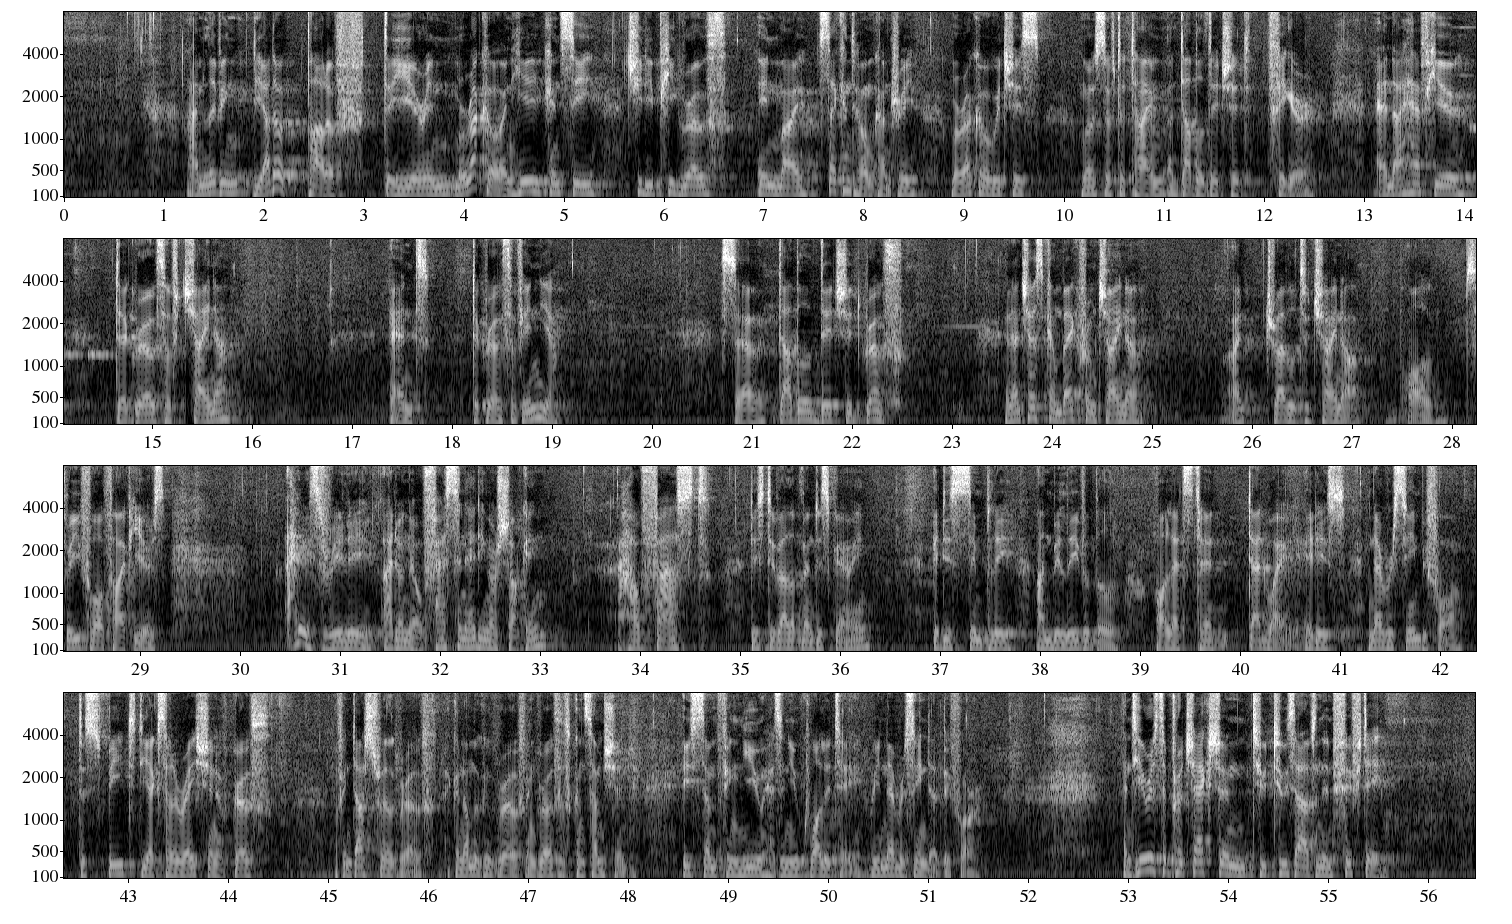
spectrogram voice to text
I'm living the other part of the year in Morocco, and here you can see GDP growth in my second home country, Morocco, which is most of the time a double digit figure. And I have here the growth of China and the growth of India. So double digit growth. And I just come back from China. I traveled to China all three, four, five years. And it's really, I don't know, fascinating or shocking how fast this development is going. It is simply unbelievable, or let's turn that way. It is never seen before. The speed, the acceleration of growth, of industrial growth, economical growth, and growth of consumption is something new, has a new quality. We've never seen that before. And here is the projection to 2050.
